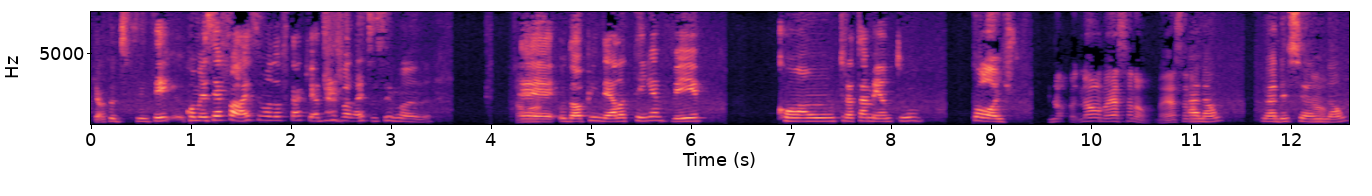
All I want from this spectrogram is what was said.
que é o que eu tentei. Comecei a falar e você mandou ficar quieto para falar essa semana. Uhum. É, o doping dela tem a ver com o tratamento psicológico. Não, não, não é essa não. não é essa não. Ah, não? Não é desse ano, não?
